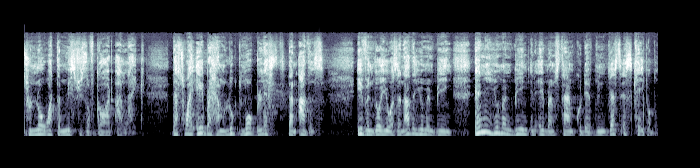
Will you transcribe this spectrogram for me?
to know what the mysteries of God are like. That's why Abraham looked more blessed than others even though he was another human being. Any human being in Abraham's time could have been just as capable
